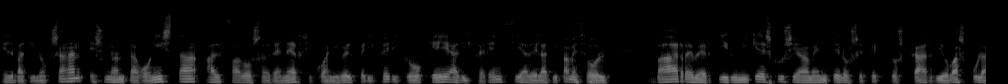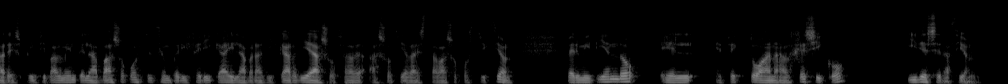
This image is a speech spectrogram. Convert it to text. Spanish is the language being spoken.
El batinoxan es un antagonista alfa-2 adrenérgico a nivel periférico que, a diferencia del atipamezol, va a revertir única y exclusivamente los efectos cardiovasculares, principalmente la vasoconstricción periférica y la bradicardia asociada, a esta vasoconstricción, permitiendo el efecto analgésico y de sedación.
